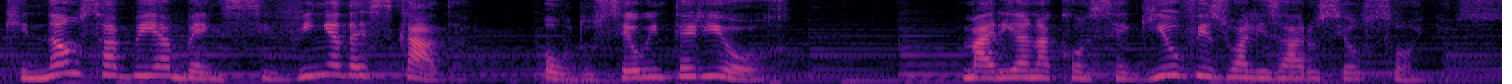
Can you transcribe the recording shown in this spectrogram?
que não sabia bem se vinha da escada ou do seu interior, Mariana conseguiu visualizar os seus sonhos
